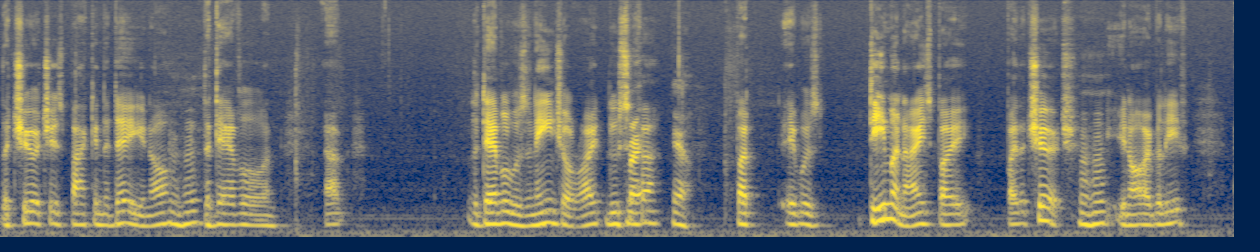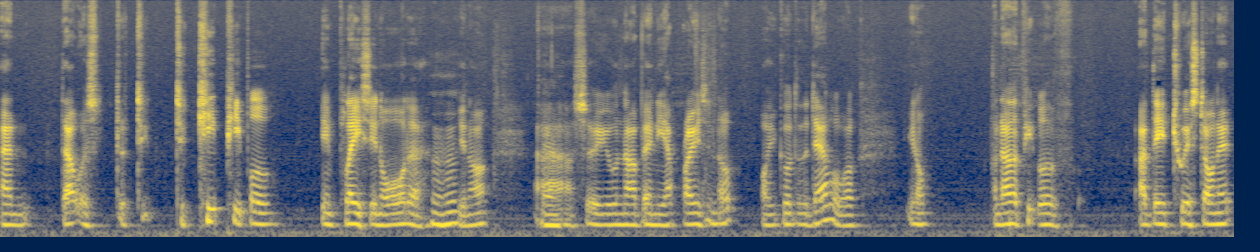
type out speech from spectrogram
the churches back in the day, you know, Mhm. the devil and uh, the devil was an angel, right, Lucifer, Yeah. but it was demonized by by the church Mhm. you know, I believe, and that was to to, to keep people in place in order, Mhm. you know, Yeah. uh, so you wouldn't have any uprising up, or you go to the devil. Well, you know, and other people have had their twist on it,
